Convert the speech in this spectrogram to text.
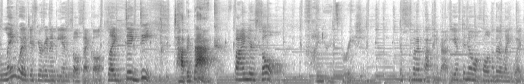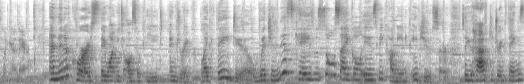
language if you're gonna be in Soul Cycle. Like dig deep, Tap it back. find your soul. Find your inspiration. This is what I'm talking about. You have to know a whole other language when you're there. And then, of course, they want you to also eat and drink like they do, which in this case with Soul Cycle is becoming a juicer. So you have to drink things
